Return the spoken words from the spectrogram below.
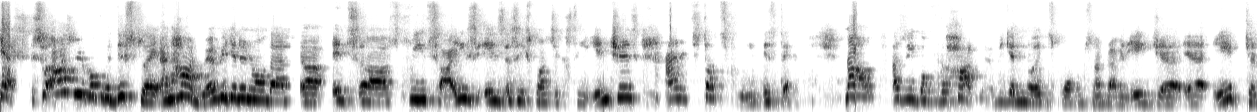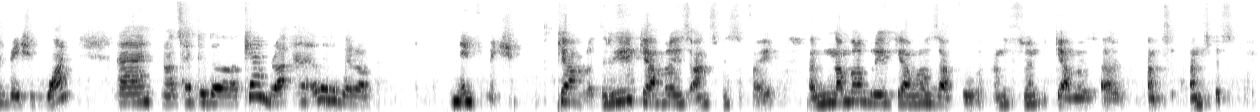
Yes, so as we go for the display and hardware, we get to know that uh, its uh, screen size is 6.63 inches and its touch screen is there. Now, as we go for the hardware, we get to know it's Qualcomm Snapdragon 8, uh, 8 Generation 1. And now let's head to the camera and a little bit of information. Camera. The rear camera is unspecified, and the number of rear cameras are four, and the front cameras are uns unspecified.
